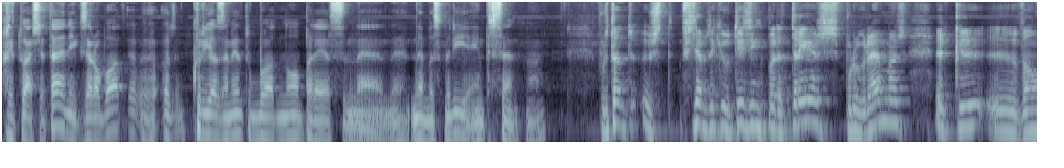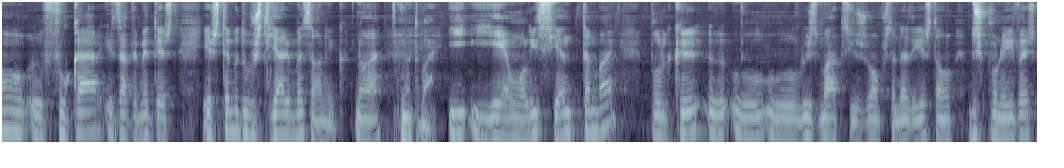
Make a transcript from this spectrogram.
rituais satânicos, era o bode. Curiosamente, o bode não aparece na, na, na maçonaria, é interessante, não é? Portanto, fizemos aqui o teasing para três programas eh, que uh, vão focar exatamente este, este tema do bestiário maçónico, não é? Muito bem. E, e é um aliciante também, porque o, o, Luís Matos e o João Postana Dias estão disponíveis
